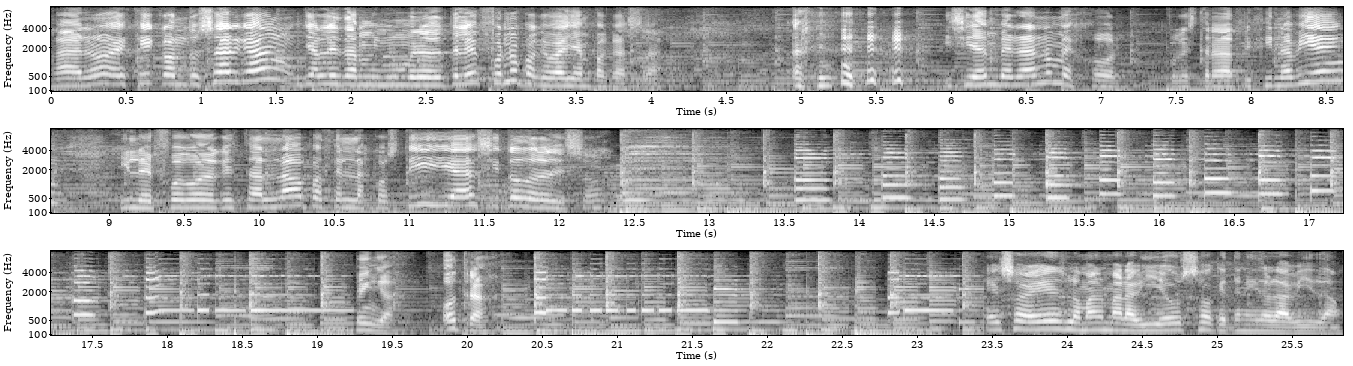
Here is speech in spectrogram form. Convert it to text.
Claro, es que cuando salgan ya les dan mi número de teléfono para que vayan para casa. y si es en verano, mejor, porque estará la piscina bien y el fuego que está al lado para hacer las costillas y todo eso. Venga, otra. Eso es lo más maravilloso que he tenido en la vida.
